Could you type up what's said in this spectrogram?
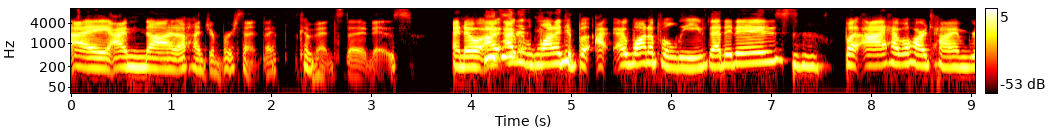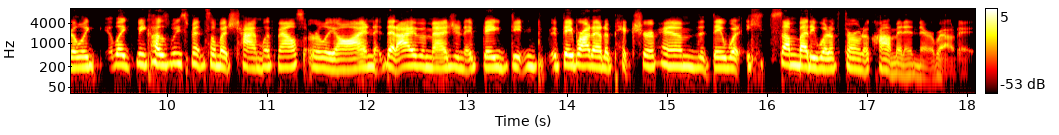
I I'm not a hundred percent convinced that it is. I know I, I wanted to, but I, I want to believe that it is, mm-hmm. but I have a hard time really like because we spent so much time with Mouse early on that I've imagined if they didn't, if they brought out a picture of him, that they would somebody would have thrown a comment in there about it.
